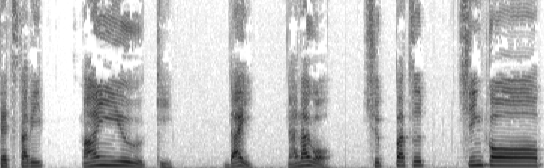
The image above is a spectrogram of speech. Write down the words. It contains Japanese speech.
鉄旅万有記第7号出発進行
